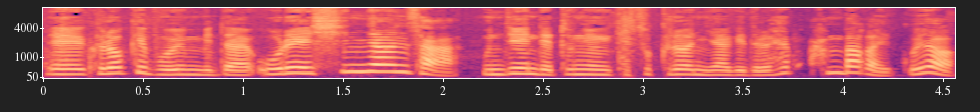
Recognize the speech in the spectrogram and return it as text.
네, 그렇게 보입니다. 올해 신년사 문재인 대통령이 계속 그런 이야기들을 한 바가 있고요.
